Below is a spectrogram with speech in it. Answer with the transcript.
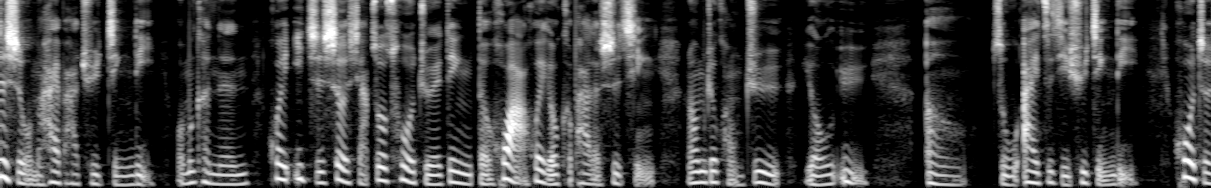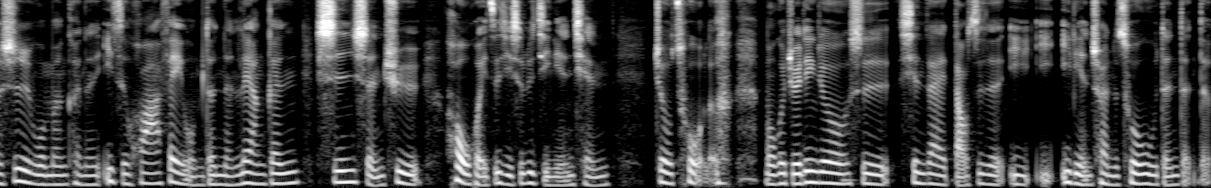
致使我们害怕去经历，我们可能会一直设想做错决定的话会有可怕的事情，然后我们就恐惧、犹豫，嗯，阻碍自己去经历，或者是我们可能一直花费我们的能量跟心神去后悔自己是不是几年前就错了 某个决定，就是现在导致的一一一连串的错误等等的，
